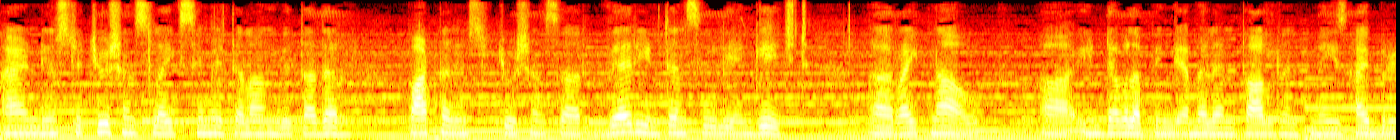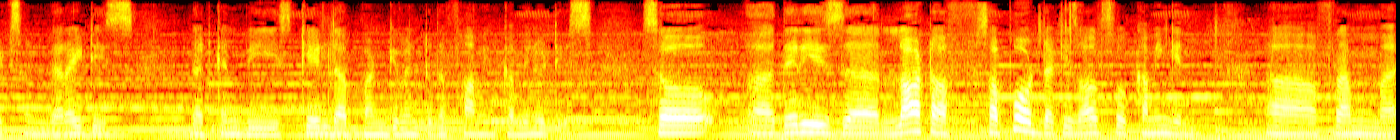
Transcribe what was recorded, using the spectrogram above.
and institutions like CIMMYT, along with other partner institutions, are very intensively engaged uh, right now uh, in developing MLN tolerant maize hybrids and varieties that can be scaled up and given to the farming communities. So uh, there is a lot of support that is also coming in uh, from uh,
